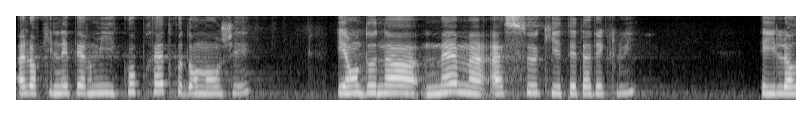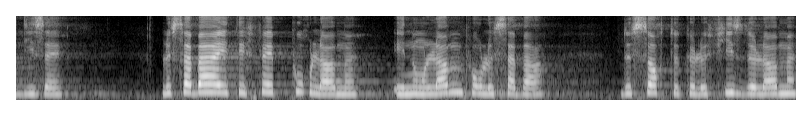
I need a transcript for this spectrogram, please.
alors qu'il n'est permis qu'aux prêtres d'en manger, et en donna même à ceux qui étaient avec lui. Et il leur disait, Le sabbat a été fait pour l'homme, et non l'homme pour le sabbat, de sorte que le Fils de l'homme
